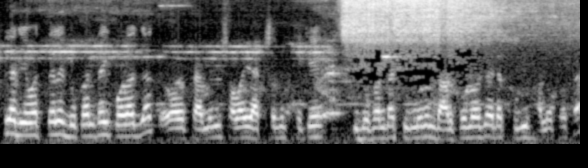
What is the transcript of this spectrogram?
ঠিক আছে, এবার তাহলে দোকানটাই করা যাক। ফ্যামিলি সবাই একসাথে থেকে দোকানটা ঠিক মতন দাঁড় করানো যায়, এটা খুবই ভালো কথা।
